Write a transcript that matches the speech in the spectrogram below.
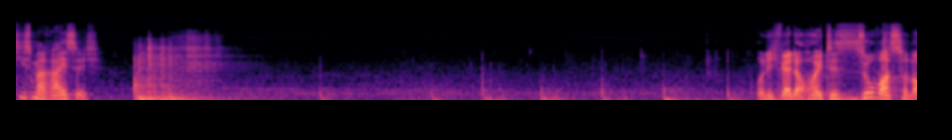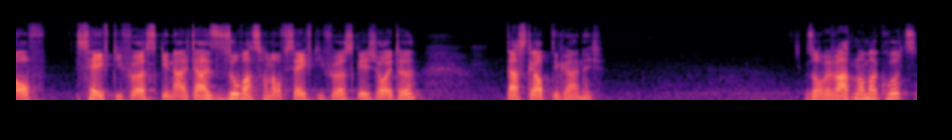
Diesmal reiß ich. Und ich werde heute sowas von auf Safety First gehen, Alter. Sowas von auf Safety First gehe ich heute. Das glaubt ihr gar nicht. So, wir warten nochmal kurz.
